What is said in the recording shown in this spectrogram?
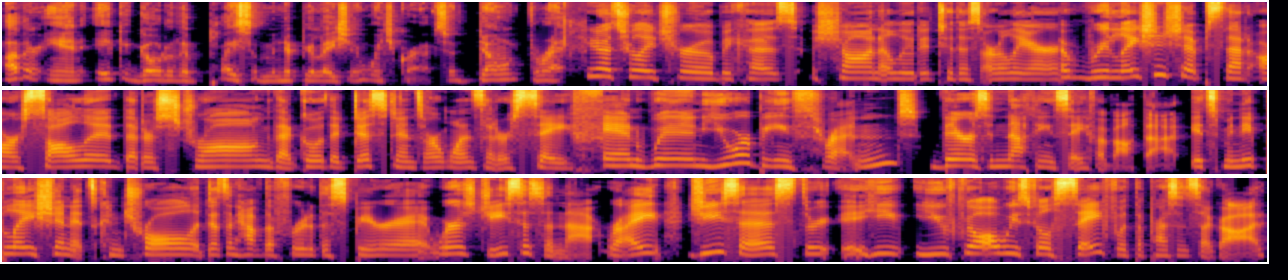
other end, it could go to the place of manipulation and witchcraft. So don't threaten. You know, it's really true because Sean alluded to this earlier. Uh, relationships that are solid, that are strong, that go the distance are ones that are safe. And when you are being threatened, there's nothing safe about that. It's manipulation, it's control, it doesn't have the fruit of the spirit. Where's Jesus in that, right? Jesus through eh, he you feel always feel safe with the presence of God.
